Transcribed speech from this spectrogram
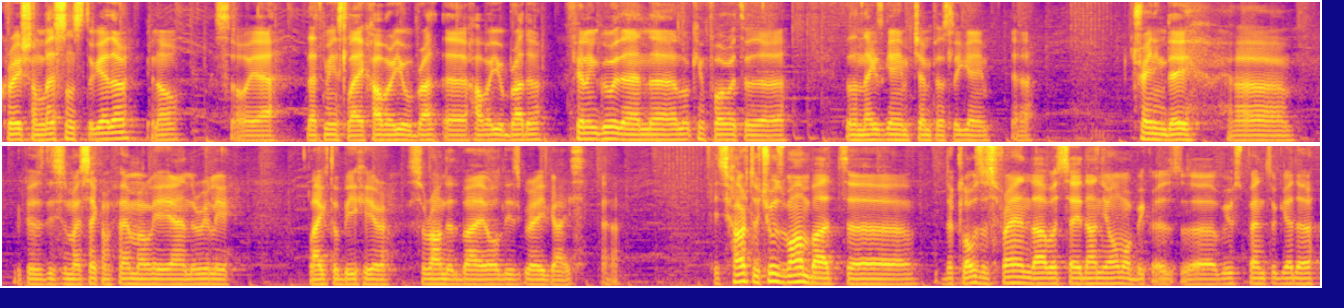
Croatian lessons together. You know, so yeah, that means like how are you, uh, how are you, brother? Feeling good and uh, looking forward to the to the next game, Champions League game. Yeah, training day uh, because this is my second family and really like to be here, surrounded by all these great guys. Yeah. It's hard to choose one, but uh, the closest friend I would say Dani Olmo because uh, we've spent together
